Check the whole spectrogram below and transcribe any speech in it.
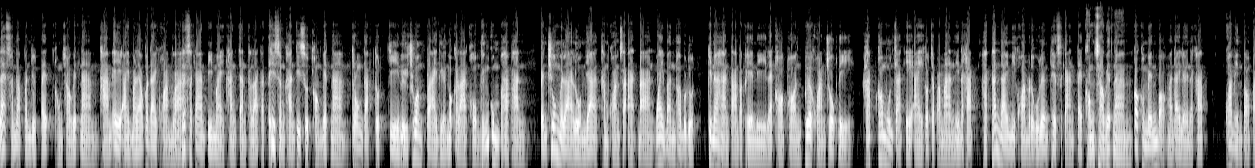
และสำหรับวันหยุดเต็ดของชาวเวียดนาม ถาม AI มาแล้วก็ได้ความว่าเป็นเทศกาลปีใหม่ทางจันทรคติที่สำคัญที่สุดของเวียดนาม ตรงกับตรุษจีนหรือช่วงปลายเดือนมกราคม ถึงกุมภาพันธ์เป็นช่วงเวลารวมญาติทำความสะอาดบ้านไหว้บรรพบุรุษ กินอาหารตามประเพณี และขอพรเพื่อความโชคดี ครับข้อมูลจาก AI ก็จะประมาณนี้นะครับ หากท่านใดมีความรู้เรื่องเทศกาลเต็ดของชาวเวียดนาม ก็คอมเมนต์บอกมาได้เลยนะครับ ความเห็นต่อไป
